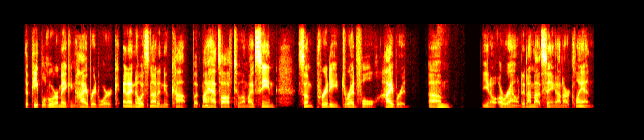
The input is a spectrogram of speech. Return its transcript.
the people who are making hybrid work, and I know it's not a new comp, but my hat's off to them. I've seen some pretty dreadful hybrid, um, Mm. you know, around, and I'm not saying on our clan.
